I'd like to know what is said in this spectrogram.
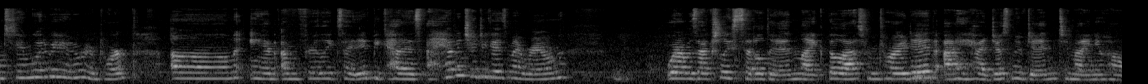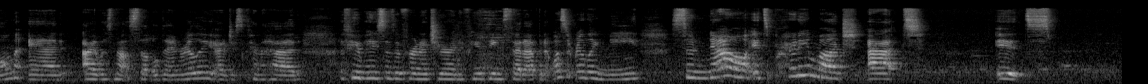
um, today I'm going to be doing a room tour, um, and I'm fairly excited because I haven't showed you guys my room where I was actually settled in. Like the last room tour I did, I had just moved in to my new home and I was not settled in really. I just kind of had a few pieces of furniture and a few things set up and it wasn't really me. So now it's pretty much at its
